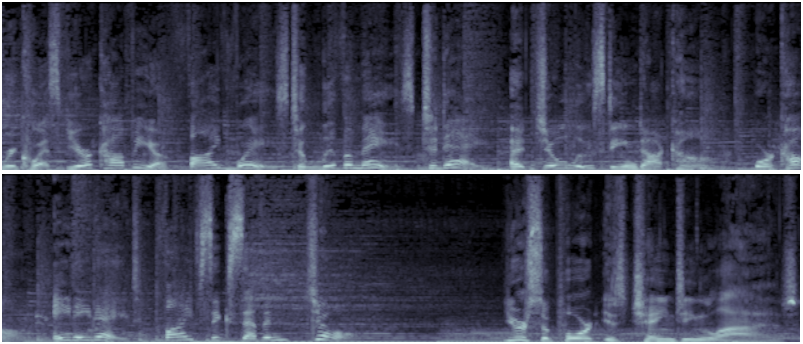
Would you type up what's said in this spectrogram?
Request your copy of Five Ways to Live Amazed today at joelosteen.com or call 888 567 Joel. Your support is changing lives.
